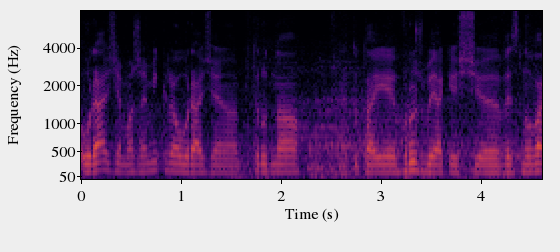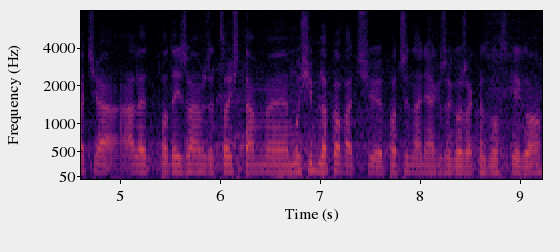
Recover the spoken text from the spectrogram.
urazie, może mikrourazie, no, trudno e, tutaj wróżby jakieś e, wysnuwać, a, ale podejrzewam, że coś tam e, musi blokować poczynania Grzegorza Kozłowskiego.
